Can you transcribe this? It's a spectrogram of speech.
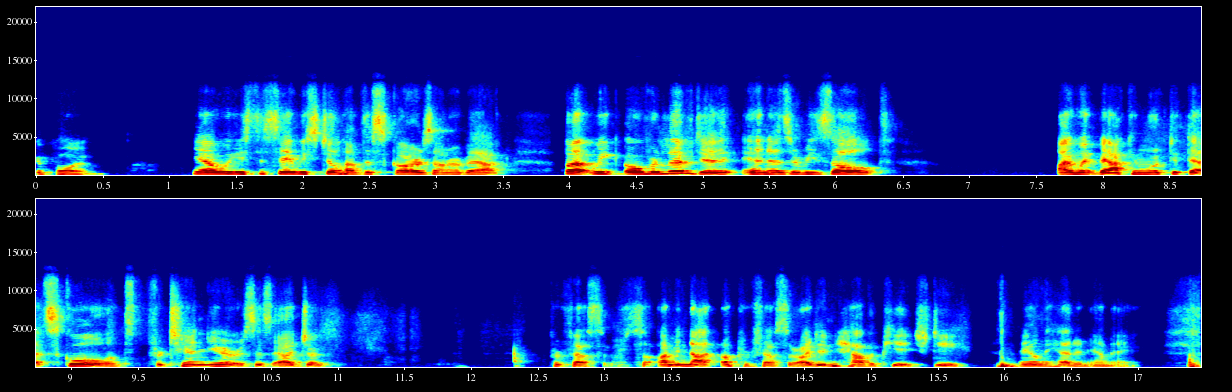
Good point. Yeah, we used to say we still have the scars on our back, but we overlived it. And as a result, I went back and worked at that school for 10 years as adjunct professor. So, I mean, not a professor, I didn't have a PhD, I only had an MA.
